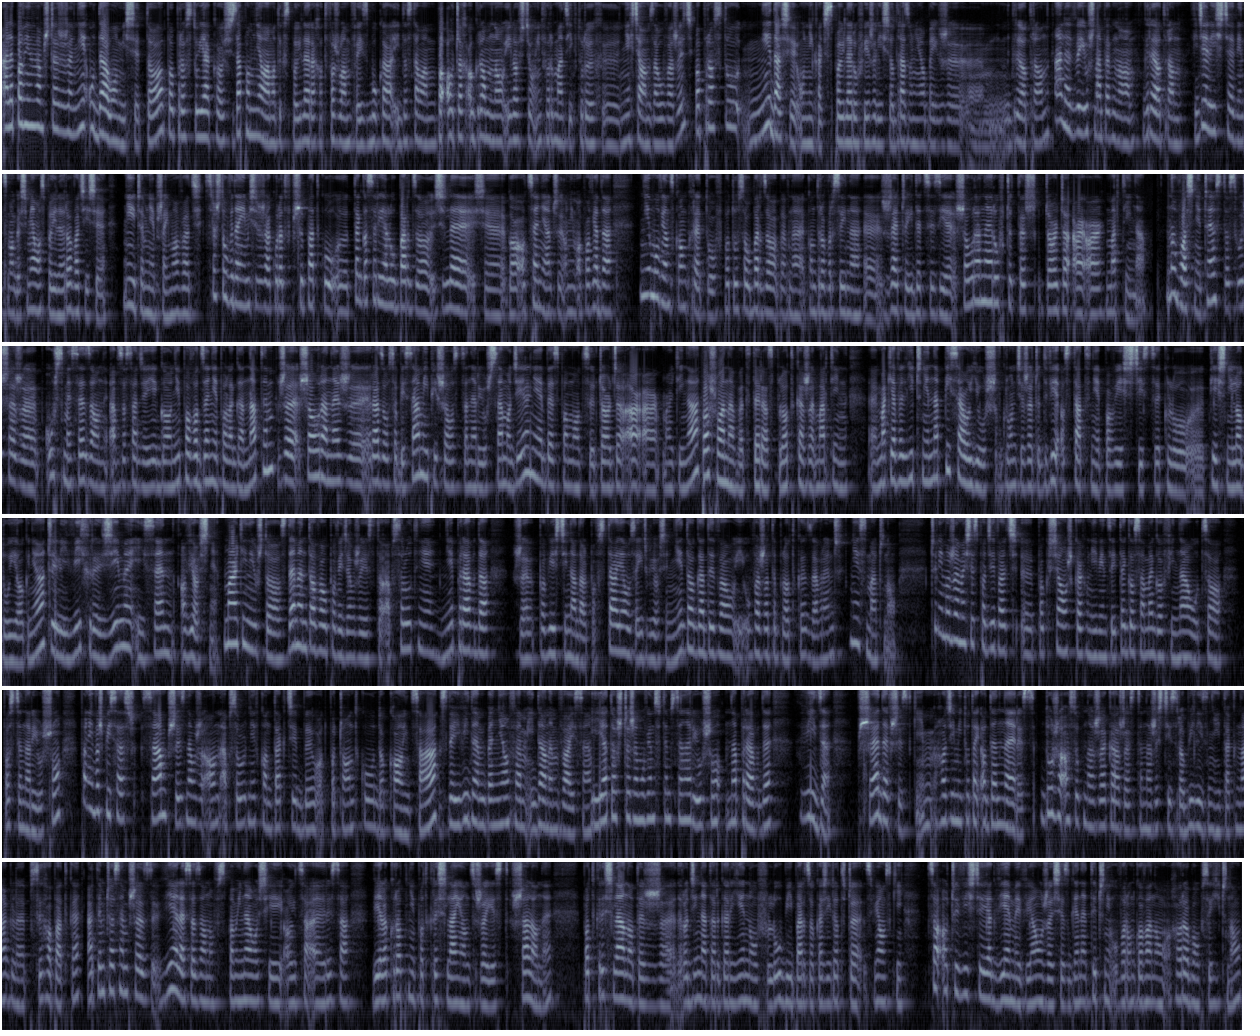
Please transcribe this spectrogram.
ale powiem Wam szczerze, że nie udało mi się to. Po prostu jakoś zapomniałam o tych spoilerach, otworzyłam Facebooka i dostałam po oczach ogromną ilością informacji, których y, nie chciałam zauważyć. Po prostu nie da się unikać spoilerów, jeżeli się od razu nie obejrzy um, Gry o Tron, ale Wy już na pewno Gry o Tron widzieliście, więc mogę śmiało spoilerować i się niczym nie przejmować. Zresztą wydaje mi się, że akurat w przypadku y, tego serialu bardzo źle się go ocenia, czy o nim opowiada nie mówiąc konkretów, bo tu są bardzo pewne kontrowersyjne e, rzeczy i decyzje showrunnerów, czy też George'a R.R. Martina. No właśnie, często słyszę, że ósmy sezon, a w zasadzie jego niepowodzenie polega na tym, że showrunnerzy radzą sobie sami, piszą scenariusz samodzielnie, bez pomocy George'a R.R. Martina. Poszła nawet teraz plotka, że Martin makiawelicznie napisał już w gruncie rzeczy dwie ostatnie powieści z cyklu e, Pieśni Lodu i Ognia, czyli Wichry Zimy i Sen o Wiośnie. Martin już to zdementował, powiedział, że jest to absolutnie nieprawda, że powieści nadal powstają, z HBO się nie dogadywał i uważa tę plotkę za wręcz niesmaczną. Czyli możemy się spodziewać y, po książkach mniej więcej tego samego finału, co po scenariuszu, ponieważ pisarz sam przyznał, że on absolutnie w kontakcie był od początku do końca z Davidem Benioffem i Danem Weissem. I ja to szczerze mówiąc w tym scenariuszu naprawdę widzę. Przede wszystkim chodzi mi tutaj o Daenerys. Dużo osób narzeka, że scenarzyści zrobili z niej tak nagle psychopatkę, a tymczasem przez wiele sezonów wspominało się jej ojca Aerysa, wielokrotnie podkreślając, że jest szalony. Podkreślano też, że rodzina Targaryenów lubi bardzo kazirodcze związki, co oczywiście, jak wiemy, wiąże się z genetycznie uwarunkowaną chorobą psychiczną.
